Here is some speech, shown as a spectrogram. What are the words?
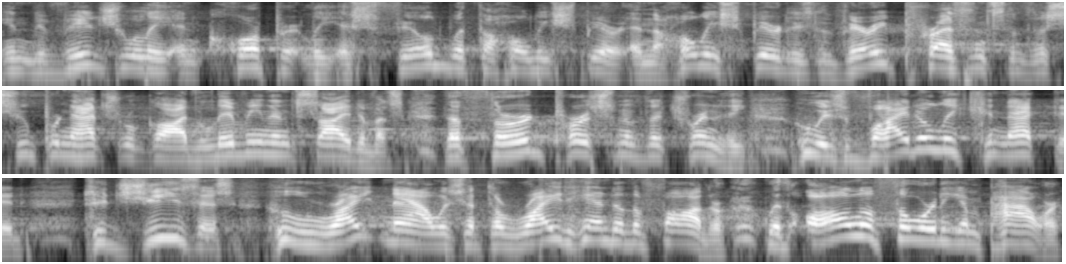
individually and corporately is filled with the Holy Spirit, and the Holy Spirit is the very presence of the supernatural God living inside of us, the third person of the Trinity, who is vitally connected to Jesus, who right now is at the right hand of the Father with all authority and power.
